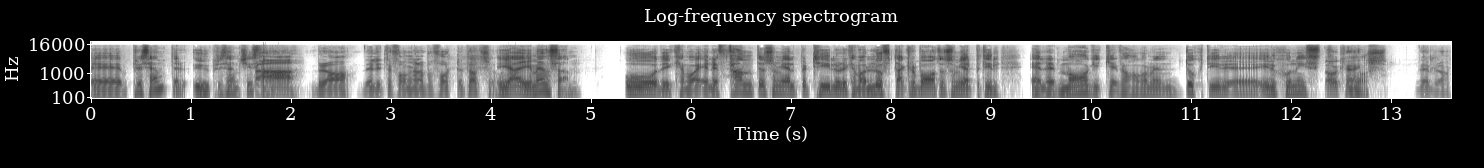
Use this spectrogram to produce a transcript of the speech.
eh, presenter ur presentkistan. Ah, bra. Det är lite Fångarna på fortet alltså. Jajamensan. Och det kan vara elefanter som hjälper till och det kan vara luftakrobater som hjälper till. Eller magiker, vi har en duktig eh, illusionist Okej. med oss. Det är bra.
